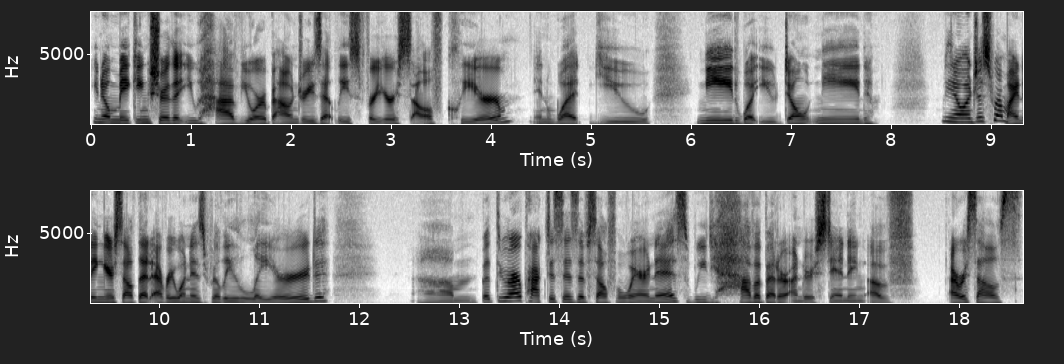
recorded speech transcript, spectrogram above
you know, making sure that you have your boundaries, at least for yourself, clear in what you need, what you don't need, you know, and just reminding yourself that everyone is really layered. Um, but through our practices of self awareness, we have a better understanding of ourselves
